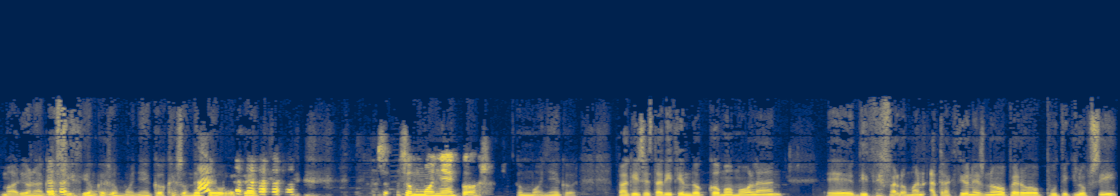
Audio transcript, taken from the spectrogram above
Mariona, que es ficción, que son muñecos, que son de PVC, So- Son muñecos. son muñecos. Paqui se está diciendo cómo molan. Eh, dice Falomán, atracciones no, pero puticlub sí.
